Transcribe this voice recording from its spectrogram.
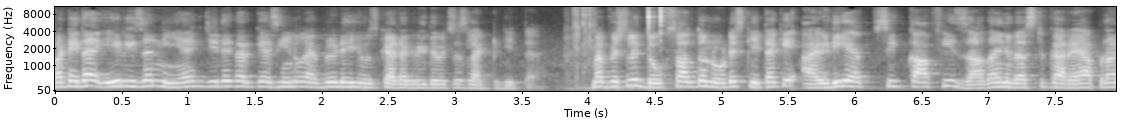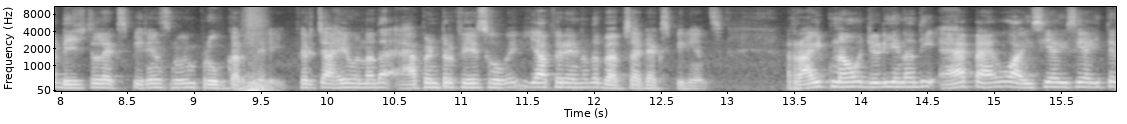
ਬਟ ਇਹਦਾ ਇਹ ਰੀਜ਼ਨ ਨਹੀਂ ਹੈ ਕਿ ਜਿਹਦੇ ਕਰਕੇ ਅਸੀਂ ਇਹਨੂੰ ਐਵਰੀਡੇ ਯੂਜ਼ ਕੈਟਾਗਰੀ ਦੇ ਵਿੱਚ ਸਿਲੈਕਟ ਕੀਤਾ ਮੈਂ ਪਿਛਲੇ 2 ਸਾਲ ਤੋਂ ਨੋਟਿਸ ਕੀਤਾ ਕਿ IDFC ਕਾਫੀ ਜ਼ਿਆਦਾ ਇਨਵੈਸਟ ਕਰ ਰਿਹਾ ਆਪਣਾ ਡਿਜੀਟਲ ਐਕਸਪੀਰੀਅੰਸ ਨੂੰ ਇੰਪਰੂਵ ਕਰਨ ਦੇ ਲਈ। ਫਿਰ ਚਾਹੇ ਉਹਨਾਂ ਦਾ ਐਪ ਇੰਟਰਫੇਸ ਹੋਵੇ ਜਾਂ ਫਿਰ ਇਹਨਾਂ ਦਾ ਵੈਬਸਾਈਟ ਐਕਸਪੀਰੀਅੰਸ ਰਾਈਟ ਨਾਓ ਜਿਹੜੀ ਇਹਨਾਂ ਦੀ ਐਪ ਹੈ ਉਹ ICICI ਤੇ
